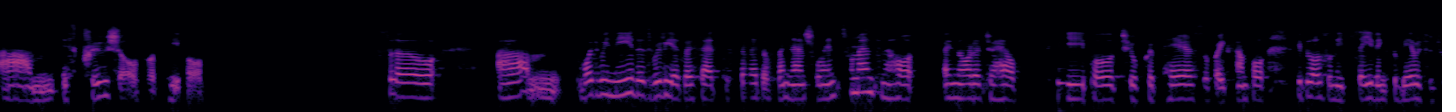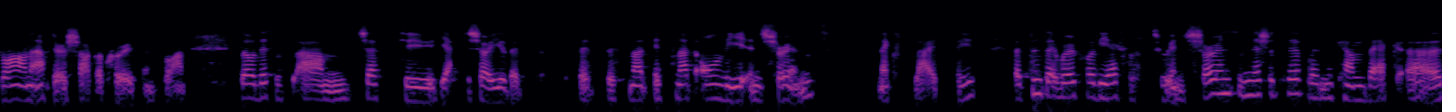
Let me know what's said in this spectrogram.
um, is crucial for people. So um, what we need is really, as I said, a set of financial instruments in, in order to help people to prepare. So for example, people also need savings to be able to draw on after a shock occurs and so on. So this is um, just to, yeah, to show you that, that this not, it's not only insurance. Next slide, please. But since I work for the Access to Insurance Initiative, let me come back uh,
